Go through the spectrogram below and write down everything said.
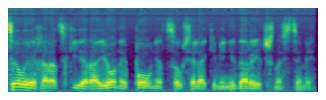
Цэлыя гарадскія раёны поўняцца ўсялякімі недарэчнасцямі.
